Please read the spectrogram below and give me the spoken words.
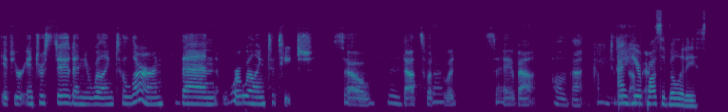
if you're interested and you're willing to learn, then we're willing to teach. So hmm. that's what I would say about all of that coming to the I hear fair. possibilities.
